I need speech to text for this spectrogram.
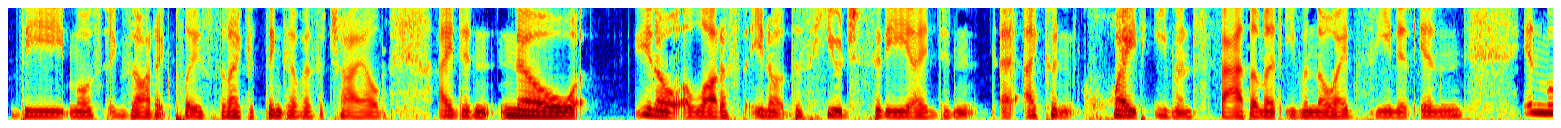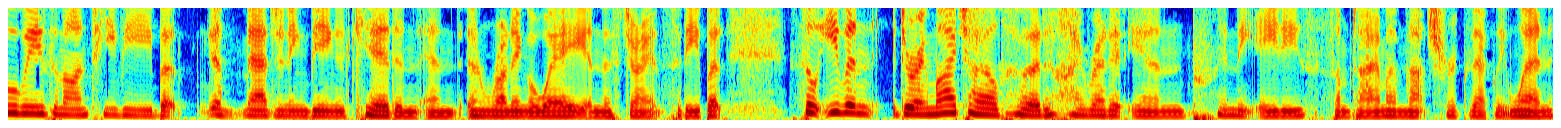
the most exotic place that I could think of as a child. I didn't know you know a lot of you know this huge city. I didn't i couldn't quite even fathom it even though i'd seen it in in movies and on tv but imagining being a kid and and and running away in this giant city. But so even during my childhood i read it in in the 80s sometime. I'm not sure exactly when.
